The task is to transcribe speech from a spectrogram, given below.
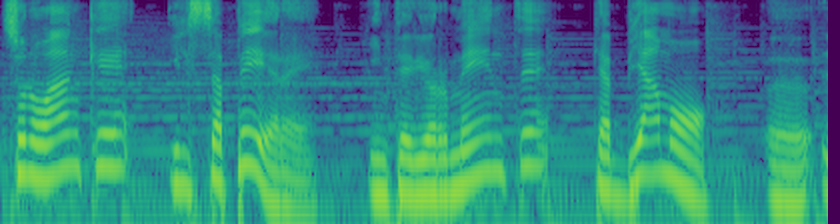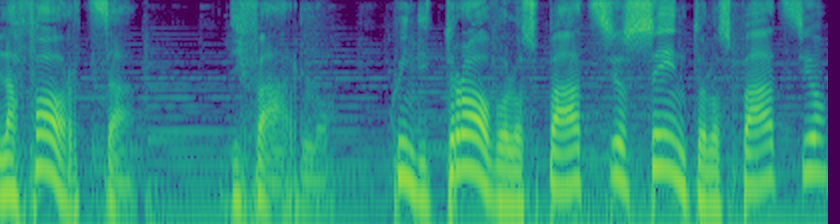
Sono anche il sapere interiormente che abbiamo eh, la forza di farlo. Quindi trovo lo spazio, sento lo spazio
